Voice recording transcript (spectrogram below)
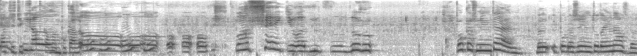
Patrzcie, jeszcze kwiatka wam pokażę. O, o, o, o, o, o. Patrzcie, jaki ładny cudo. Pokaż im ten, pokaż im tutaj nazwę.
